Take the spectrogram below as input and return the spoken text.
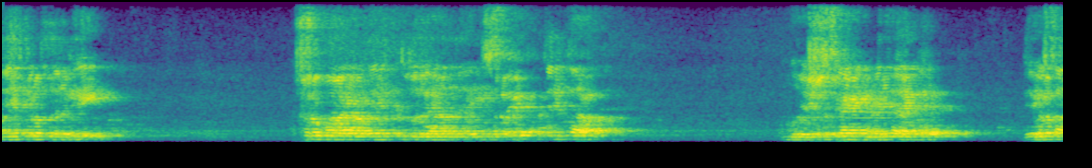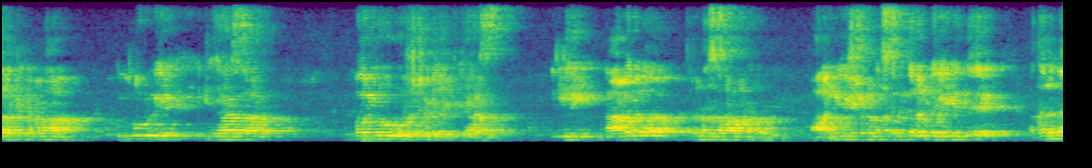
ನೇತೃತ್ವದಲ್ಲಿ ಅಶೋಕ್ ಕುಮಾರ್ ಅವರ ನೇತೃತ್ವದಲ್ಲಿ ಈ ಸಭೆ ಅತ್ಯಂತ ಒಂದು ಯಶಸ್ವಿಯಾಗಿ ನಡೀತಾ ಇದೆ. ದೇವಸ್ಥಾನಕ್ಕೆ ನಮ್ಮ ಪುತ್ತೂರಿಗೆ ಇತಿಹಾಸ ಒಂಬೈನೂರು ವರ್ಷಗಳ ಇತಿಹಾಸ. ಇಲ್ಲಿ ನಾವೆಲ್ಲ ತೃಣ ಸಮಾನರು ಮಾಲಿಂಗೇಶ್ವರನ ಸಂಕಲ್ಪ ಏನಿದೆ, ಅದನ್ನ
